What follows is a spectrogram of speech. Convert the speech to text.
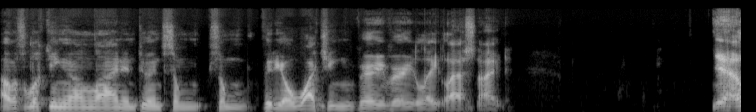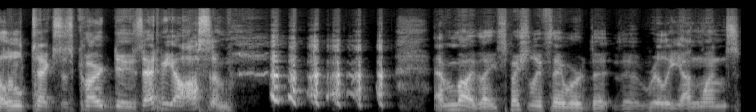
I was looking online and doing some some video watching very very late last night. Yeah, little Texas card dues. That'd be awesome. have them like especially if they were the the really young ones.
